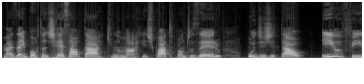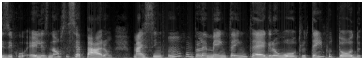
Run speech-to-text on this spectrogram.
Mas é importante ressaltar que no marketing 4.0 o digital e o físico, eles não se separam, mas sim um complementa e integra o outro o tempo todo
